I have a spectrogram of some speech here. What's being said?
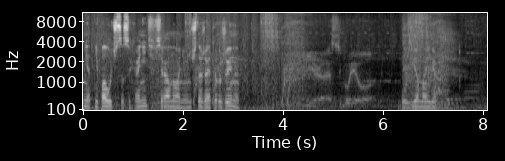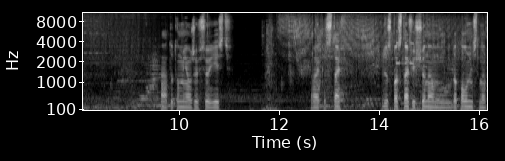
Нет, не получится сохранить. Все равно они уничтожают оружейную. Да ё-моё. А, тут у меня уже все есть. Давай-ка ставь. Плюс поставь еще нам дополнительно...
